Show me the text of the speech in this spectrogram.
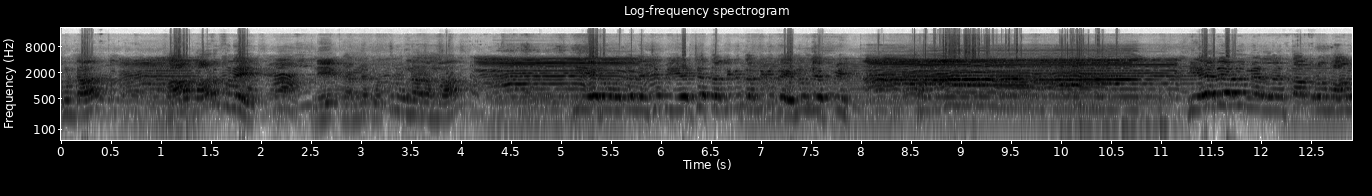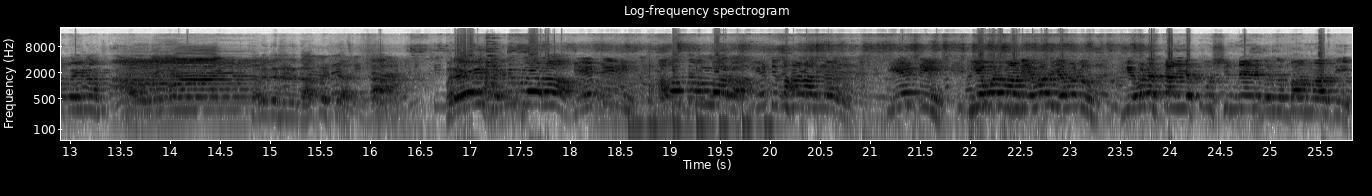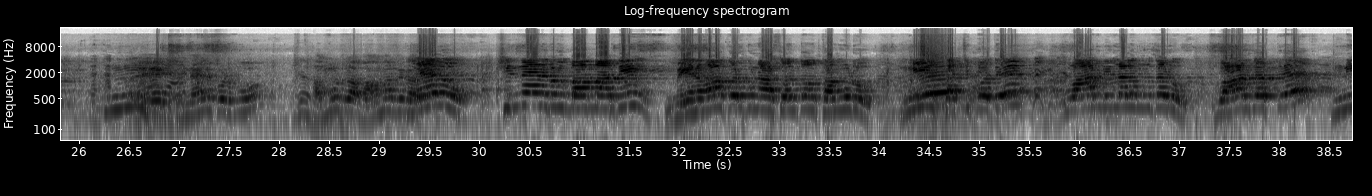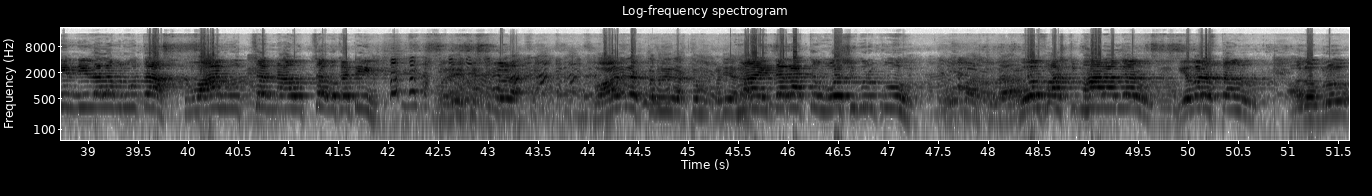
పోకుండా కాపాడుకునే. నీ కన్న కొట్టులు ఉన్నానమ్మా ఏడు వదిలేని చెప్పి ఏడ్చే తల్లికి తల్లికి ధైర్యం చెప్పి. ఏడేడు మేళ్ళంతా బ్రహ్మాలు పోయినాం. తల్లిదండ్రులు దాపెట్టారు. ఒరే సైనికులారా ఏంటి? అవసరంలారా. ఏంటి మహారాజు గారు ఏంటి? ఎవడు వాడు? ఎవడు? ఎవడు? ఎవడు వస్తాను చెప్పు చిన్న కొడుకు బామ్మార్ది. చిన్నాయన కొడుకు తమ్ముడు రా నేను చిన్న కొడుకు బామ్మార్ది మేనమా కొడుకు నా సొంతం తమ్ముడు. నేను చచ్చిపోతే వాడు నీళ్ళలో మునుగుతాడు వాడు చస్తే నీ నీళ్ళలో మునుగుతా వాని ఉచ్చ నా ఉచ్చ ఒకటి. వాడి రక్తం నీ రక్తం ఒకటి మా ఇద్దరు రక్తం ఓసి గ్రూపు. ఓ ఫాస్ట్ మహారాజు గారు ఎవరు వస్తాను హలో బ్రో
